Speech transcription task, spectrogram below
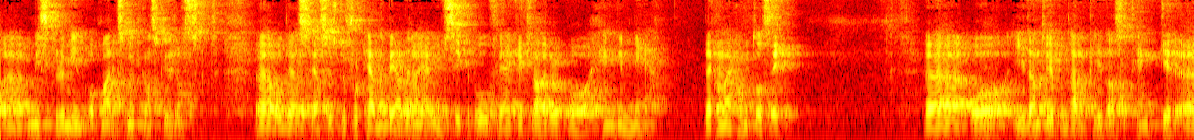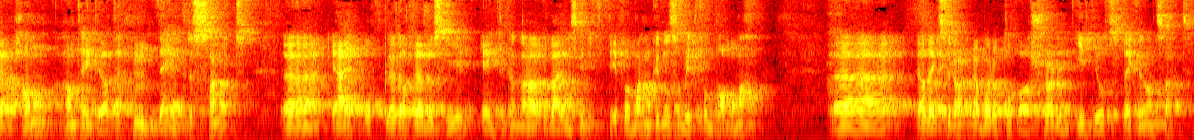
uh, mister du min oppmerksomhet ganske raskt. Uh, og det, jeg syns du fortjener bedre, og jeg er usikker på hvorfor jeg ikke klarer å, å henge med. Det kan jeg komme til å si. Uh, og i den typen terapi da, så tenker uh, han, han tenker at hm, det er interessant. Uh, jeg opplever at det du sier, egentlig kan være ganske viktig for meg. Han kunne også blitt forbanna. ja, det er ikke så rart, jeg er bare opptatt av det sjøl. Din idiot. Det kunne han sagt.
